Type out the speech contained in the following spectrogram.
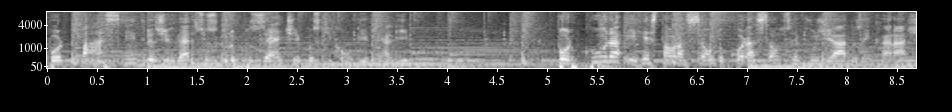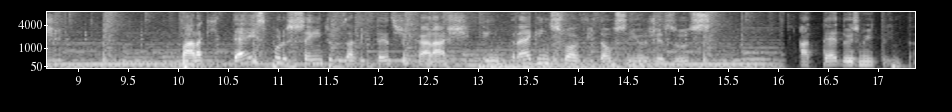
por paz entre os diversos grupos étnicos que convivem ali por cura e restauração do coração dos refugiados em Karachi, para que 10% dos habitantes de Karachi entreguem sua vida ao Senhor Jesus até 2030.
